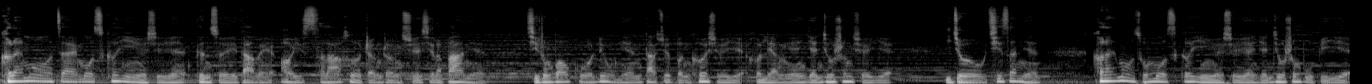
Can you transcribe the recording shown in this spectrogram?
克莱默在莫斯科音乐学院跟随大卫·奥伊斯特拉赫整整学习了八年，其中包括六年大学本科学业和两年研究生学业。一九七三年，克莱默从莫斯科音乐学院研究生部毕业，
